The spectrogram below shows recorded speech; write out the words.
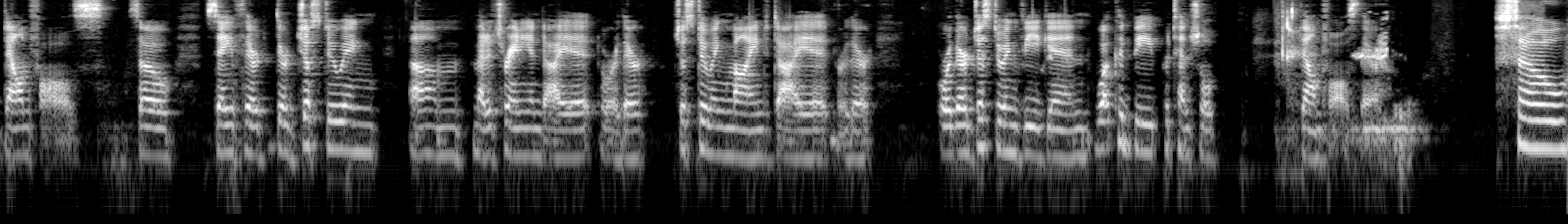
downfalls? So, say if they're they're just doing um, Mediterranean diet, or they're just doing mind diet, or they're or they're just doing vegan, what could be potential downfalls there? So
